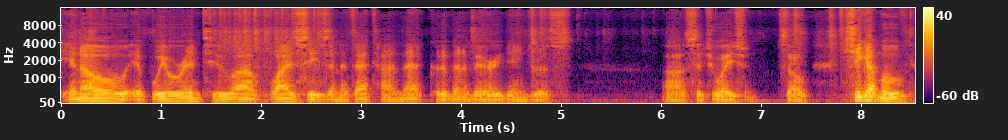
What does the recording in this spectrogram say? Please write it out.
you know, if we were into uh, fly season at that time, that could have been a very dangerous uh, situation. So she got moved.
